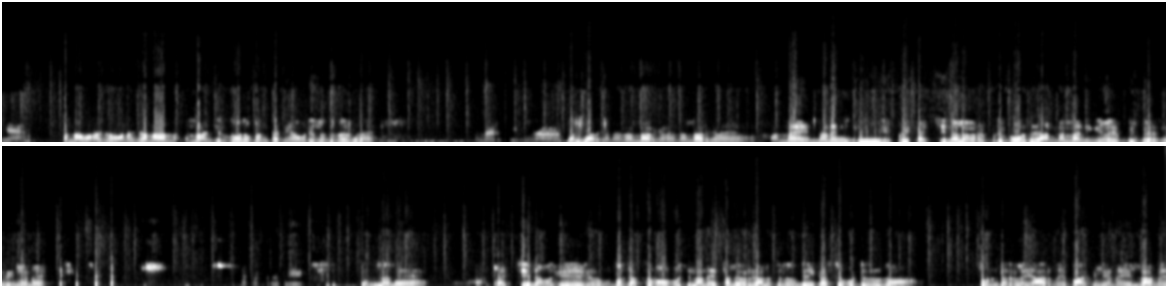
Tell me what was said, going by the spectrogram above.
அண்ணா வணக்கம் வணக்கம் நான் நாஞ்சில் கோலப்பன் கன்னியாகுமரியில இருந்து பேசுறேன். நல்லா இருக்கீங்களா நல்லா இருக்கண்ணே நல்லா இருக்கண்ணே நல்லா இருக்கண்ணே அண்ணன் என்னண்ணே இப்படி இப்படி கட்சி நிலவரம் இப்படி போகுது? அண்ணன்லாம் நீங்களே இப்படி பேசுறீங்களண்ணே. என்ன பண்றது? என்னண்ணே கட்சி நமக்கு ரொம்ப கஷ்டமா போச்சுலாண்ணே. தலைவர் காலத்துல இருந்தே கஷ்டப்பட்டு இருக்கோம் தொண்டர்களை யாருமே பார்க்கலையாண்ணே. எல்லாமே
